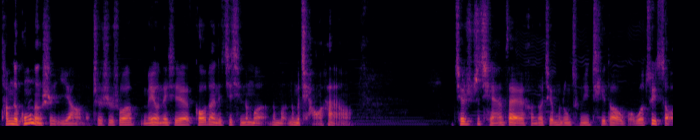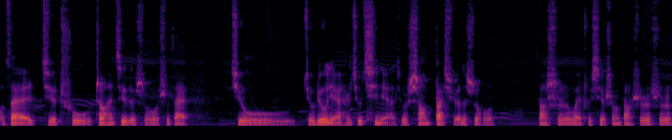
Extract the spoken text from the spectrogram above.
他们的功能是一样的，只是说没有那些高端的机器那么那么那么强悍啊。其实之前在很多节目中曾经提到过，我最早在接触照相机的时候是在。九九六年还是九七年，就是上大学的时候，当时外出写生，当时是，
